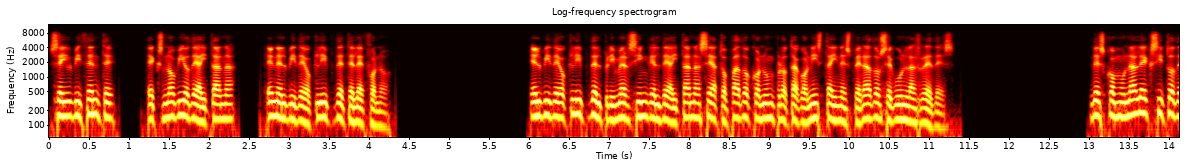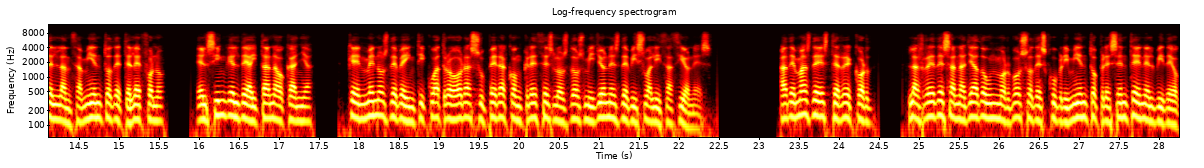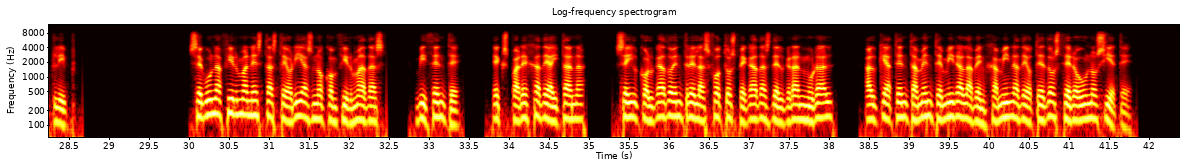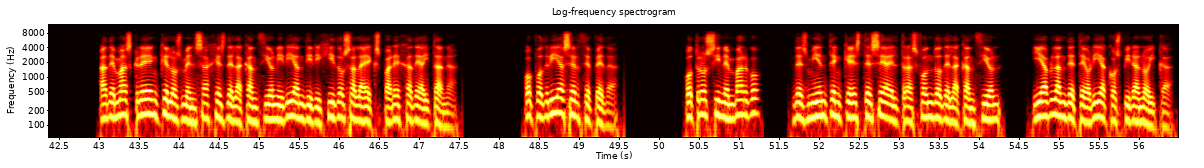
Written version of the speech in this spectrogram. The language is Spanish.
Seil Vicente, exnovio de Aitana, en el videoclip de teléfono. El videoclip del primer single de Aitana se ha topado con un protagonista inesperado según las redes. Descomunal éxito del lanzamiento de teléfono, el single de Aitana Ocaña, que en menos de 24 horas supera con creces los 2 millones de visualizaciones. Además de este récord, las redes han hallado un morboso descubrimiento presente en el videoclip. Según afirman estas teorías no confirmadas, Vicente, expareja de Aitana, Seil colgado entre las fotos pegadas del gran mural, al que atentamente mira la Benjamina de OT2017. Además creen que los mensajes de la canción irían dirigidos a la expareja de Aitana. O podría ser Cepeda. Otros sin embargo, desmienten que este sea el trasfondo de la canción, y hablan de teoría conspiranoica.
